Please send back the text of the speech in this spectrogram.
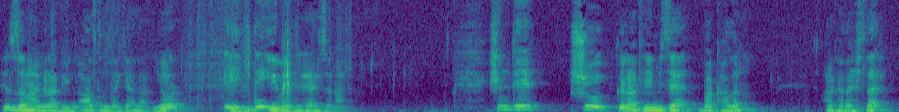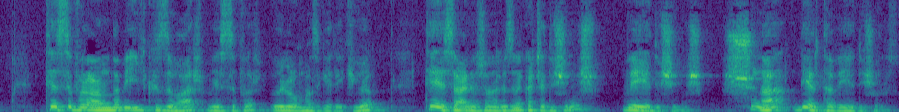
Hız zaman grafiğinin altındaki alan yol. Eğim de ivmedir her zaman. Şimdi şu grafiğimize bakalım. Arkadaşlar T0 anında bir ilk hızı var. V0. Öyle olması gerekiyor. T saniye sonra hızını kaça düşürmüş? V'ye düşürmüş. Şuna delta V'ye düşüyoruz.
